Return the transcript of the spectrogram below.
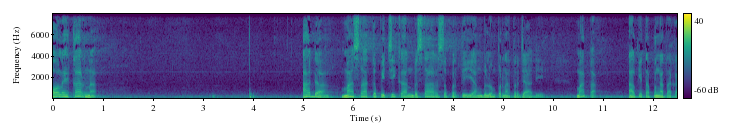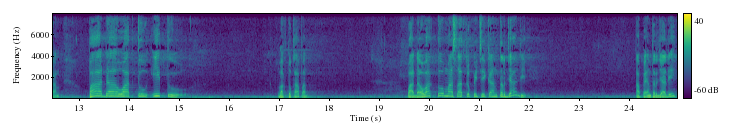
Oleh karena ada masa kepicikan besar seperti yang belum pernah terjadi, maka Alkitab mengatakan, pada waktu itu, waktu kapan? Pada waktu masa kepicikan terjadi, apa yang terjadi?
